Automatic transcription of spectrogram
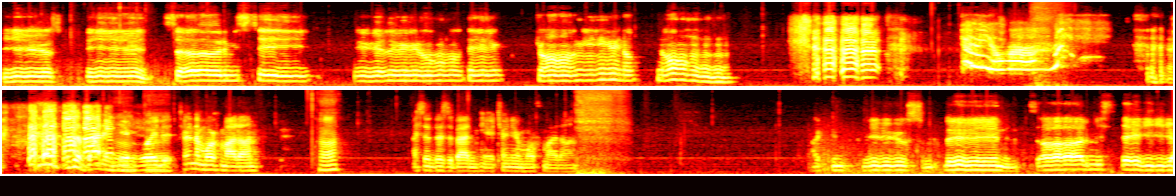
feel something inside of me say, really don't think strong enough, no. There's a bat in here, Oh, Void. God. Turn the morph mod on. Huh? I said there's a bat in here. Turn your morph mod on. I can feel something inside me stay.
